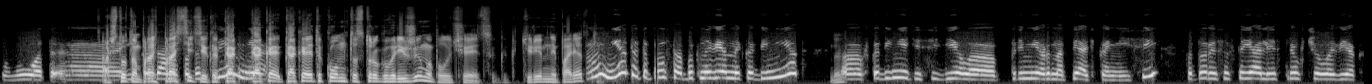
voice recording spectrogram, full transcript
Вот. Э, а что там, про- простите, подошли, как, мне... какая, какая-то комната строгого режима получается? Как тюремный порядок? Ну нет, это просто обыкновенный кабинет. Да? Э, в кабинете сидело примерно пять комиссий, которые состояли из трех человек.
